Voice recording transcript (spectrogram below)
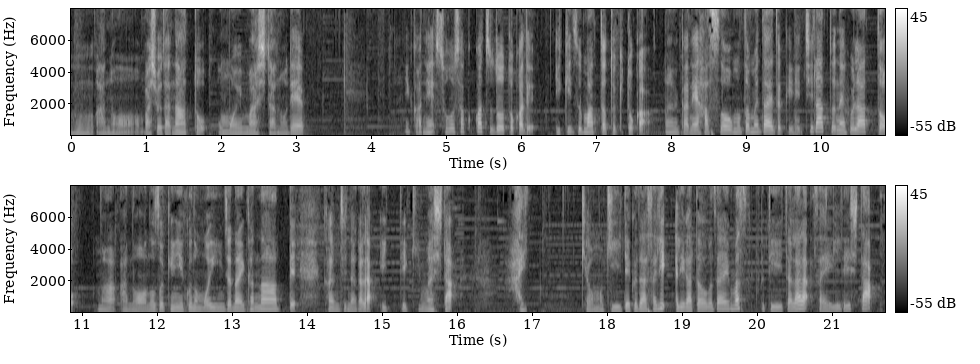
うん、あの場所だなと思いましたので何かね創作活動とかで行き詰まった時とか何かね発想を求めたい時にちらっとねふらっとまああの覗きに行くのもいいんじゃないかなって感じながら行ってきました。はい。今日も聞いてくださりありがとうございます。プティータララさゆりでした。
